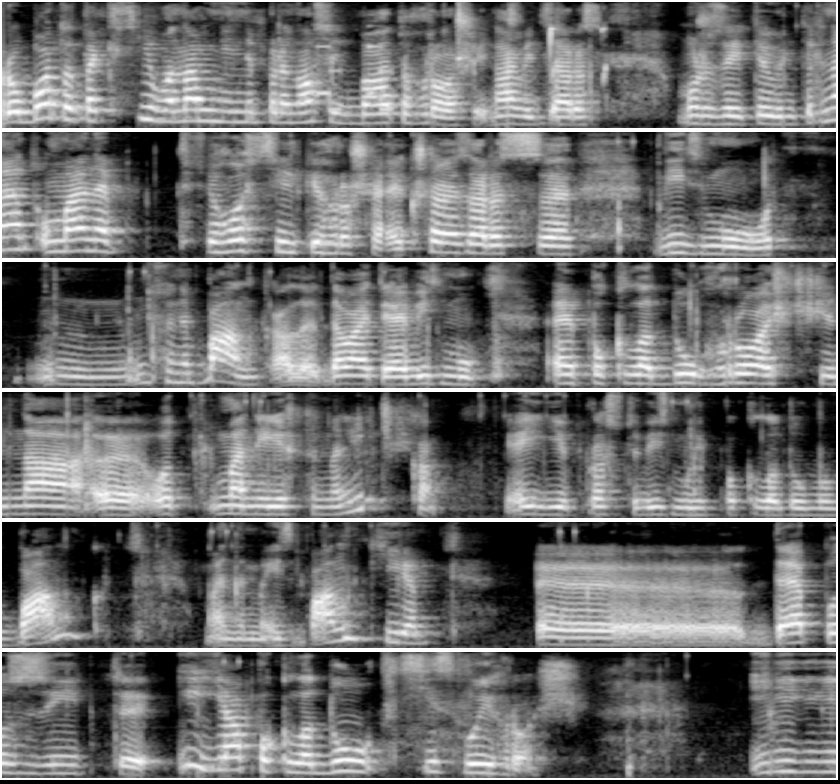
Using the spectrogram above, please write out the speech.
робота таксі, вона мені не приносить багато грошей. Навіть зараз можу зайти в інтернет. У мене всього стільки грошей. Якщо я зараз е, візьму, це не банк, але давайте я візьму, е, покладу гроші на. е, От у мене є ще налічка, я її просто візьму і покладу в банк. У мене мейсбанк є. Е, депозит, і я покладу всі свої гроші. І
